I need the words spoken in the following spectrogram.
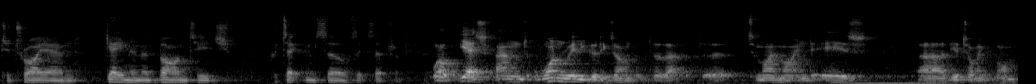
to try and gain an advantage, protect themselves, etc. Well, yes, and one really good example to that, uh, to my mind, is uh, the atomic bomb.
